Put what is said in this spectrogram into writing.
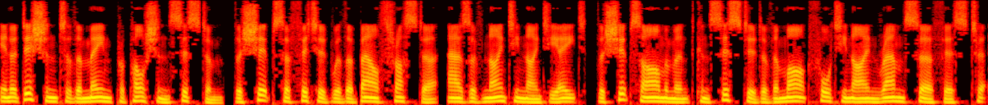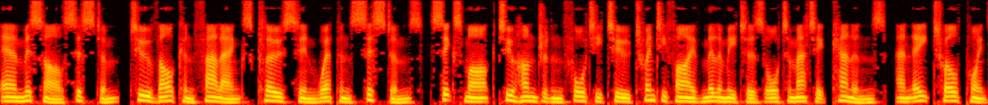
In addition to the main propulsion system, the ships are fitted with a bow thruster. As of 1998, the ship's armament consisted of a Mark 49 ram surface to air missile system, two Vulcan Phalanx close in weapons systems, six Mark 242 25 mm automatic cannons, and eight 12.7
